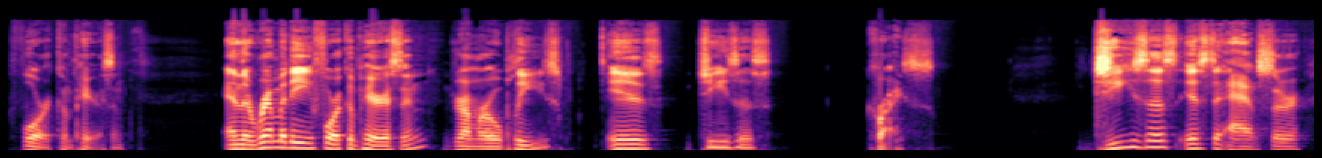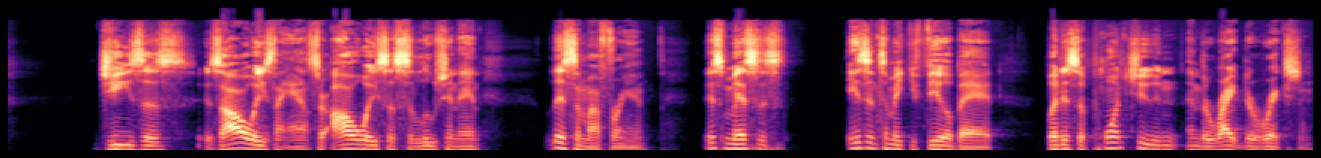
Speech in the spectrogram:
for comparison. And the remedy for comparison, drum roll please, is Jesus Christ. Jesus is the answer. Jesus is always the answer, always a solution. And listen, my friend, this message isn't to make you feel bad, but it's to point you in, in the right direction.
